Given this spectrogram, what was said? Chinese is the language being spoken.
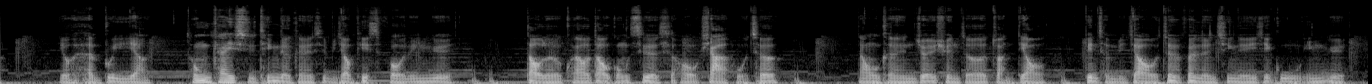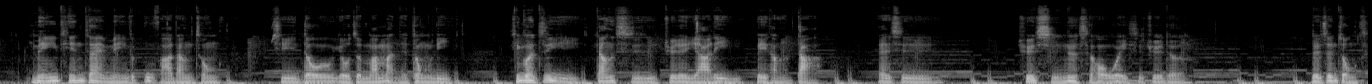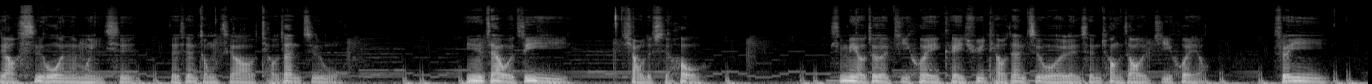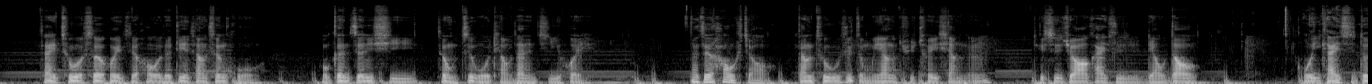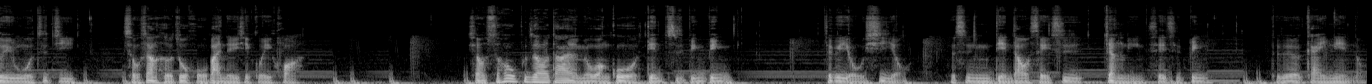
也会很不一样。从开始听的可能是比较 peaceful 的音乐，到了快要到公司的时候，下了火车。那我可能就会选择转调，变成比较振奋人心的一些鼓舞音乐。每一天在每一个步伐当中，其实都有着满满的动力。尽管自己当时觉得压力非常的大，但是确实那时候我也是觉得，人生总是要试过那么一次，人生总是要挑战自我。因为在我自己小的时候。是没有这个机会可以去挑战自我人生创造的机会哦，所以在出了社会之后的电商生活，我更珍惜这种自我挑战的机会。那这个号角当初是怎么样去吹响呢？其实就要开始聊到我一开始对于我自己手上合作伙伴的一些规划。小时候不知道大家有没有玩过点指兵兵这个游戏哦。就是你点到谁是将领，谁是兵的这个概念哦。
